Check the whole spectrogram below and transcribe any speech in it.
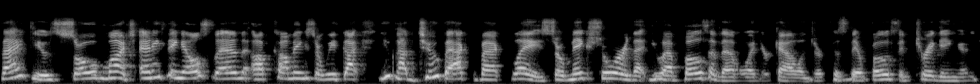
thank you so much. Anything else then upcoming? So we've got you have two back to back plays. So make sure that you have both of them on your calendar because they're both intriguing and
